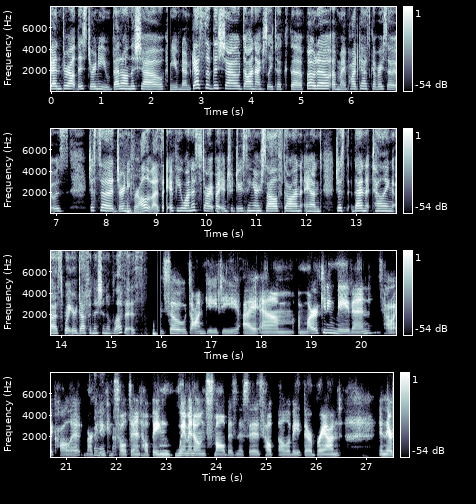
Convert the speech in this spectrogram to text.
been throughout this journey. You've been on the show. You've known guests of the show. Dawn actually took the photo of my podcast cover. So it was just a journey for all of us. If you want to start by introducing yourself, Dawn, and just then telling us what your definition of love is. So, Dawn Gagye, I am a marketing maven, is how I call it, marketing like that. consultant, helping women owned small businesses help elevate their brand and their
